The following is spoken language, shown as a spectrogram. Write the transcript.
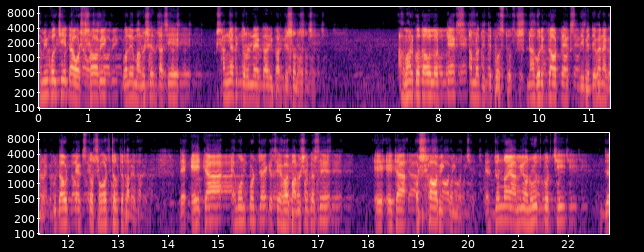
আমি বলছি এটা অস্বাভাবিক বলে মানুষের কাছে সাংঘাতিক ধরনের একটা রিপার্কেশন হচ্ছে। আমার কথা হলো ট্যাক্স আমরা দিতে প্রস্তুত। নাগরিকরাও ট্যাক্স দিবে, দেবে না কেন? উইদাউট ট্যাক্স তো শহর চলতে পারে না। তো এটা এমন পর্যায়ে গেছে, হয় মানুষের কাছে এটা অস্বাভাবিক মনে হচ্ছে। এর জন্যই আমি অনুরোধ করছি যে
